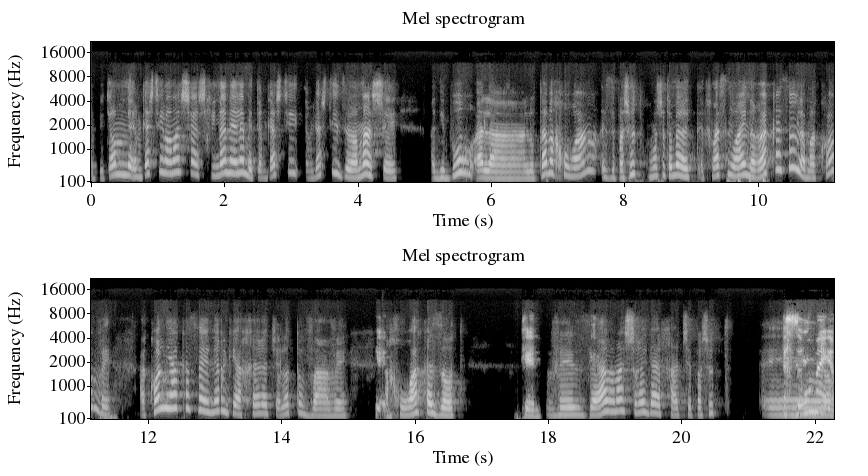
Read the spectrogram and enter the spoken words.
ופתאום הרגשתי ממש שהשכינה נעלמת, הרגשתי, הרגשתי את זה ממש, הדיבור על, ה, על אותה בחורה, זה פשוט, כמו שאת אומרת, הכנסנו עין הרע כזה למקום, והכל נהיה כזה אנרגיה אחרת שלא טובה, ועכורה כן. כזאת. כן. וזה היה ממש רגע אחד שפשוט... תחזרו אה, מהר.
